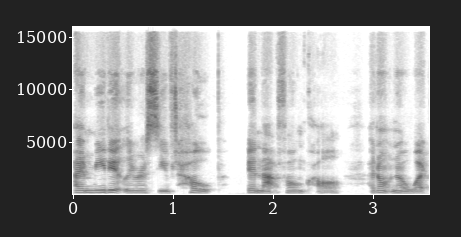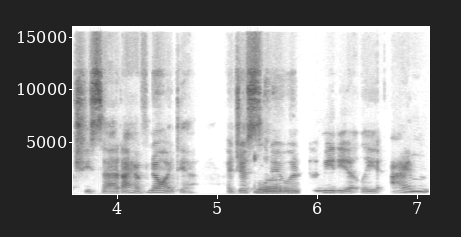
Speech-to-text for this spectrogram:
I immediately received hope in that phone call. I don't know what she said. I have no idea. I just wow. knew immediately I'm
